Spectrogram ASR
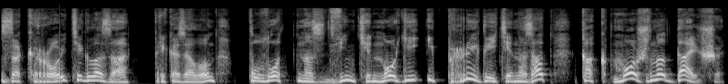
«Закройте глаза», — приказал он, «плотно сдвиньте ноги и прыгайте назад как можно дальше».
